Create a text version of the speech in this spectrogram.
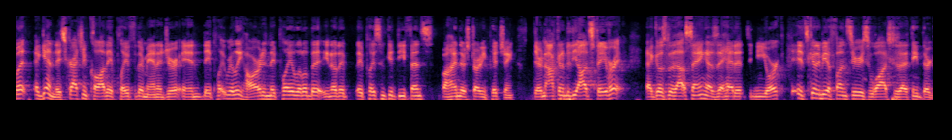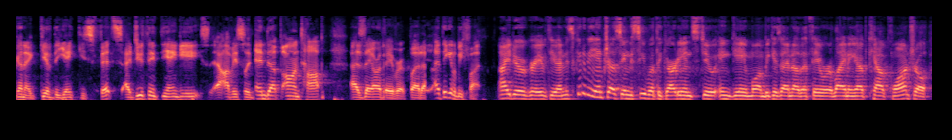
But again, they scratch and claw. They play for their manager and they play really hard and they play a little bit, you know, they, they play some good defense behind their starting pitching. They're not going to be the odds favorite. That goes without saying as they head into New York. It's going to be a fun series to watch because I think they're going to give the Yankees fits. I do think the Yankees obviously end up on top as they are the favorite, but uh, I think it'll be fun. I do agree with you. And it's going to be interesting to see what the Guardians do in game one because I know that they were lining up Cal Quantrill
